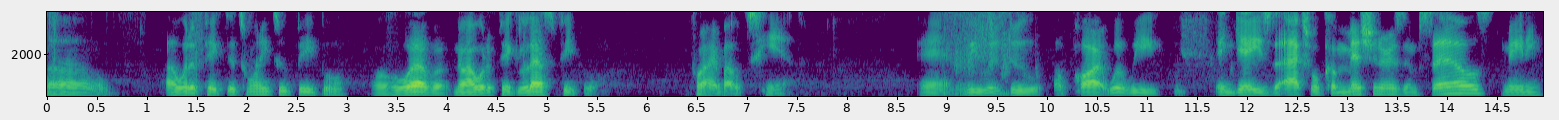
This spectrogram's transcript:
uh, I would have picked the 22 people or whoever. No, I would have picked less people, probably about 10. And we would do a part where we engage the actual commissioners themselves, meaning,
